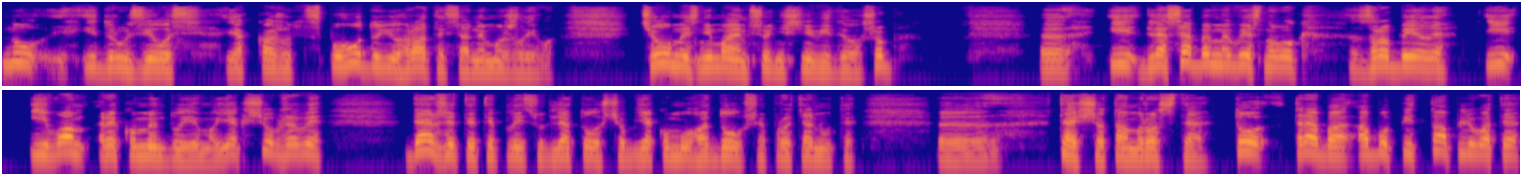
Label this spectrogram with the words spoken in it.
Ну і друзі, ось як кажуть, з погодою гратися неможливо. Чого ми знімаємо сьогоднішнє відео? Щоб е, і для себе ми висновок зробили, і, і вам рекомендуємо. Якщо вже ви держите теплицю для того, щоб якомога довше протягнути е, те, що там росте, то треба або підтаплювати,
